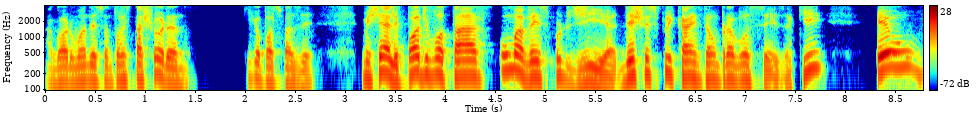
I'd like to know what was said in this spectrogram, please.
Agora o Anderson Torres está chorando. O que, que eu posso fazer? Michele, pode votar uma vez por dia. Deixa eu explicar então para vocês aqui. Eu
